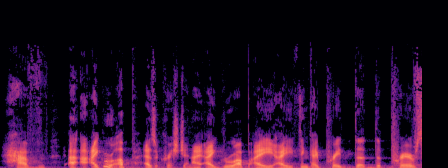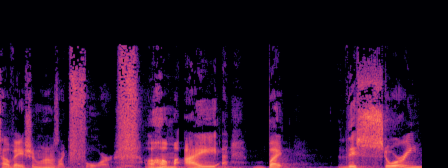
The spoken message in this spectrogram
have. I, grew up as a Christian. I, I grew up, I, I, think I prayed the, the prayer of salvation when I was like four. Um, I, but this story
